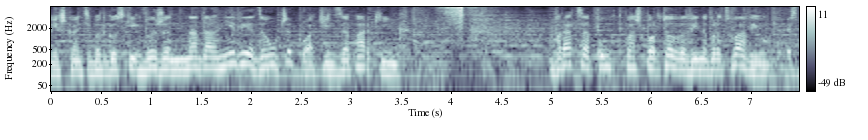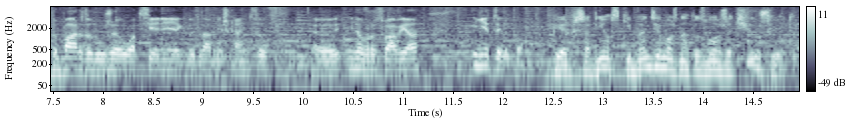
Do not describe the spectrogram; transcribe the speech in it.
Mieszkańcy bydgoskich wyżyn nadal nie wiedzą, czy płacić za parking. Wraca punkt paszportowy w Inowrocławiu. Jest to bardzo duże ułatwienie jakby dla mieszkańców e, Inowrocławia i nie tylko. Pierwsze wnioski będzie można tu złożyć już jutro.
